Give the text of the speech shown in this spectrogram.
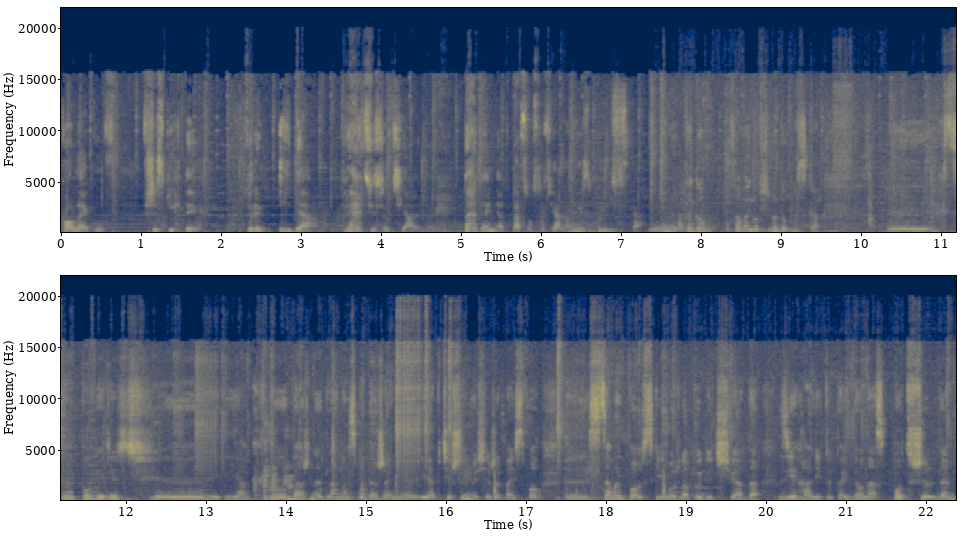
kolegów, wszystkich tych, którym idea pracy socjalnej, badań nad pracą socjalną jest bliska. w imieniu tego całego środowiska. Yy, Chcę powiedzieć, yy, jak to ważne dla nas wydarzenie, jak cieszymy się, że Państwo yy, z całej Polski można powiedzieć świata zjechali tutaj do nas pod szyldem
